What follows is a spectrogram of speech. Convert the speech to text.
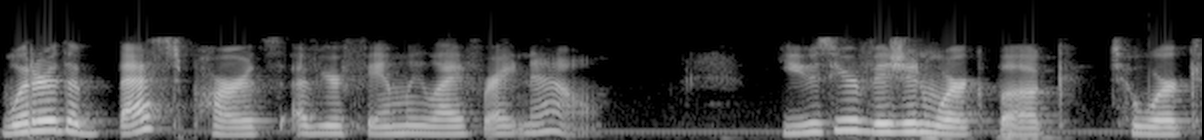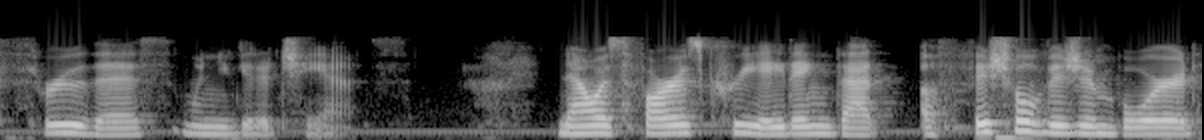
What are the best parts of your family life right now? Use your vision workbook to work through this when you get a chance. Now, as far as creating that official vision board,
